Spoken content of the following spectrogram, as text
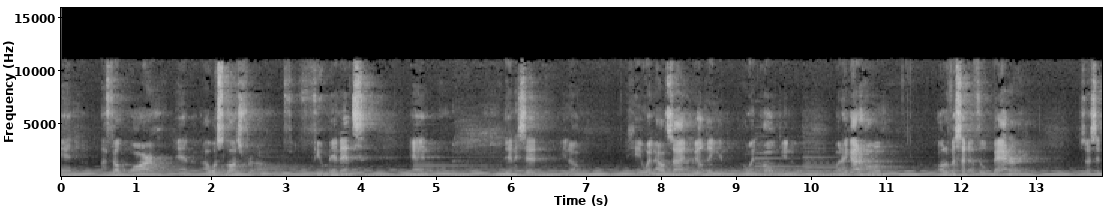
And I felt warm, and I was lost for a few minutes. And then he said, you know, he went outside the building, and I went home. And when I got home, all of a sudden I feel better. So I said,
